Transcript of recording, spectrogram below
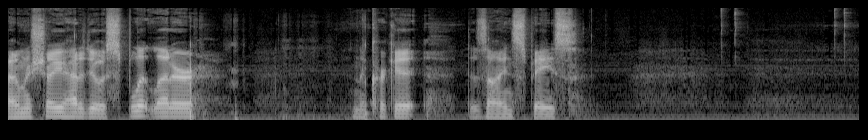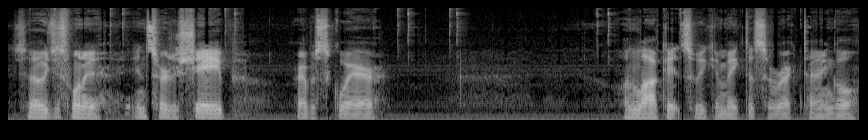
I'm going to show you how to do a split letter in the Cricut design space. So we just want to insert a shape, grab a square, unlock it so we can make this a rectangle,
